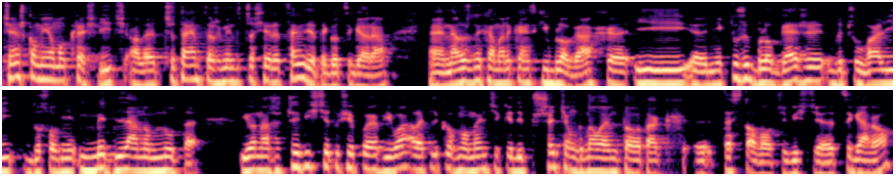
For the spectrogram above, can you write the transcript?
Ciężko mi ją określić, ale czytałem też w międzyczasie recenzję tego cygara e, na różnych amerykańskich blogach e, i niektórzy blogerzy wyczuwali dosłownie mydlaną nutę. I ona rzeczywiście tu się pojawiła, ale tylko w momencie, kiedy przeciągnąłem to tak e, testowo, oczywiście cygaro.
